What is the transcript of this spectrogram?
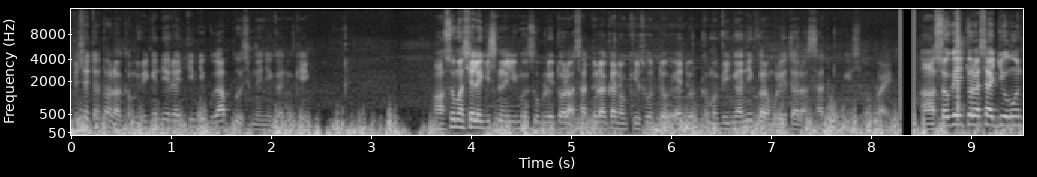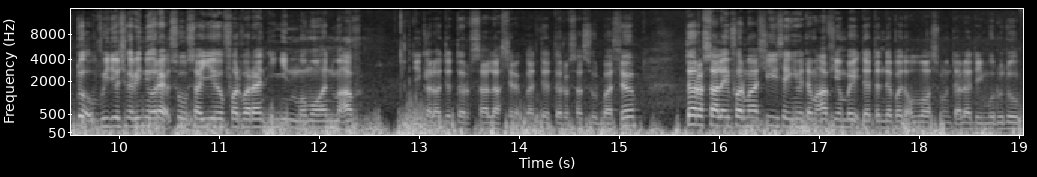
tapi saya tak tahu lah kami ni rating dia berapa sebenarnya kan. Okey. Ah so masih lagi 95 so boleh tolak satu lah kan okey so untuk Edward Kemavingan ni korang boleh tolak satu guys. Bye. Ah so guys itulah saja untuk video sekali ni alright. So saya Farwaran ingin memohon maaf jika ada tersalah silap kata tersasul bahasa tersalah informasi saya ingin minta maaf yang baik datang daripada Allah SWT dan beruduh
